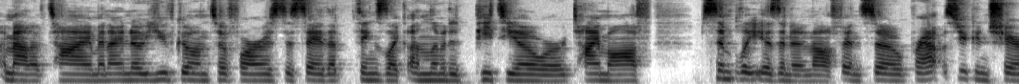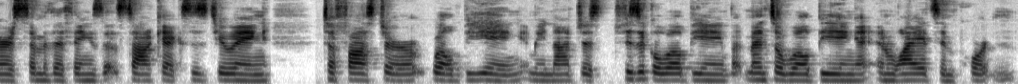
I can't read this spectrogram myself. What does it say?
amount of time. And I know you've gone so far as to say that things like unlimited PTO or time off simply isn't enough. And so, perhaps you can share some of the things that StockX is doing to foster well-being. I mean not just physical well-being but mental well-being and why it's important.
